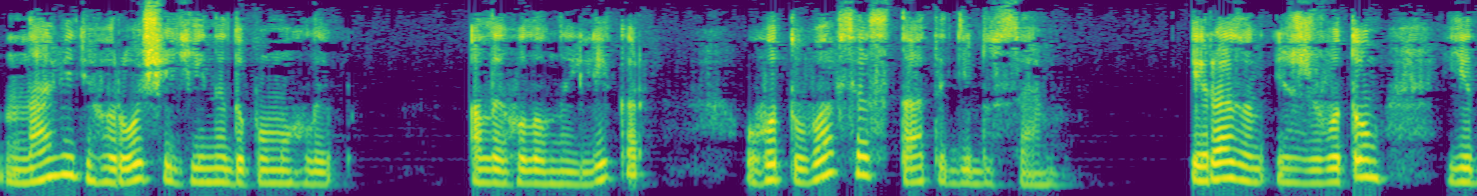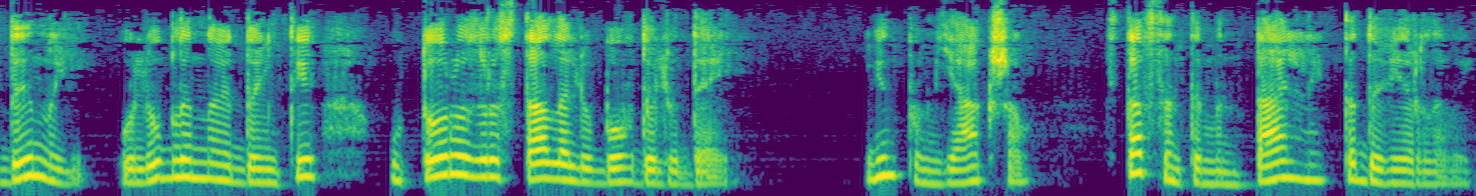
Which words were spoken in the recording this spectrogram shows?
навіть гроші їй не допомогли б. Але головний лікар готувався стати дідусем. І разом із животом єдиної улюбленої доньки у Торо зростала любов до людей. Він пом'якшав, став сентиментальний та довірливий.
